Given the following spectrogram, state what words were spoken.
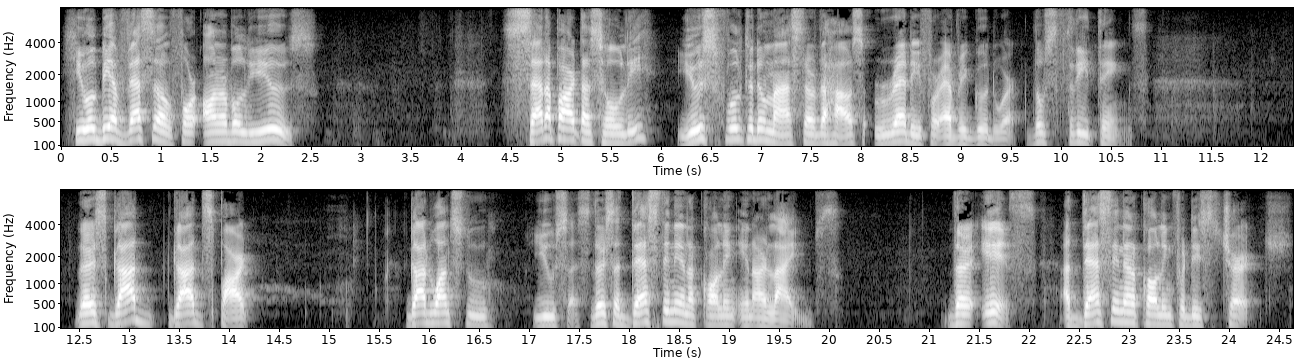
he will be a vessel for honorable use, set apart as holy, useful to the master of the house, ready for every good work. Those three things. There's God, God's part. God wants to use us. There's a destiny and a calling in our lives. There is a destiny and a calling for this church.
